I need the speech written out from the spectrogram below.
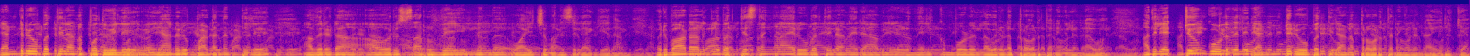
രണ്ട് രൂപത്തിലാണ് പൊതുവിൽ ഞാനൊരു പഠനത്തിൽ അവരുടെ ആ ഒരു സർവേയിൽ നിന്ന് വായിച്ചു മനസ്സിലാക്കിയതാണ്. ഒരുപാട് ആളുകൾ വ്യത്യസ്തങ്ങളായ രൂപത്തിലാണ് രാവിലെ എഴുന്നേൽക്കുമ്പോഴുള്ള അവരുടെ പ്രവർത്തനങ്ങൾ ഉണ്ടാവുക. അതിൽ ഏറ്റവും കൂടുതൽ രണ്ട് രൂപത്തിലാണ് പ്രവർത്തനങ്ങൾ ഉണ്ടായിരിക്കുക.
